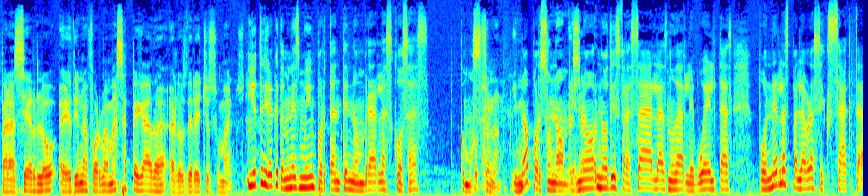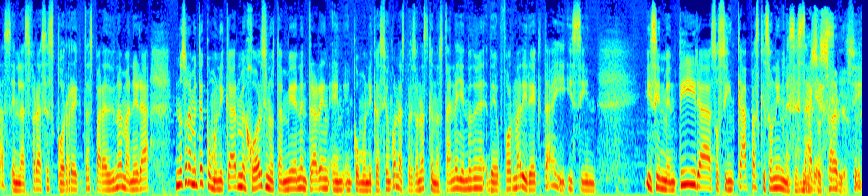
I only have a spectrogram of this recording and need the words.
para hacerlo eh, de una forma más apegada a los derechos humanos. Y yo te diría que también es muy importante nombrar las cosas como Por su nombre. No por su nombre, no, no disfrazarlas, no darle vueltas, poner las palabras exactas en las frases correctas para de una manera no solamente comunicar mejor, sino también entrar en, en- en comunicación con las personas que nos están leyendo de, de forma directa y, y sin y sin mentiras o sin capas que son innecesarias. necesarias. Sí.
